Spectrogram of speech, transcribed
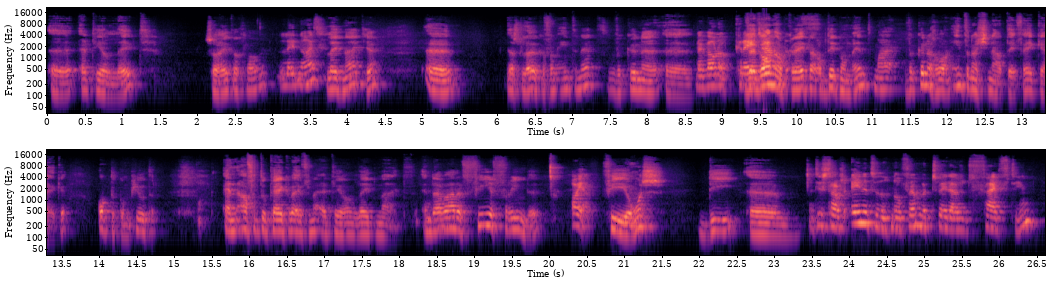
eh, RTL Late. Zo heet dat geloof ik. Late night, Late Night, ja. Eh, dat is het leuke van internet. We kunnen... eh, wij wonen op Kreta. wij wonen op Kreta op dit moment, maar we kunnen gewoon internationaal tv kijken op de computer. En af en toe kijken we even naar RTL Late Night. En daar waren vier vrienden, Oh ja, vier jongens, die ehm, het is trouwens 21 november 2015,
